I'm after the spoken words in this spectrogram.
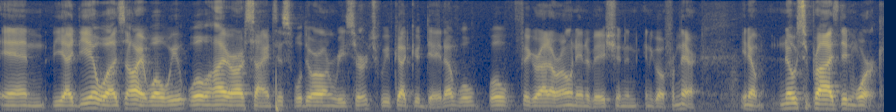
and the idea was, all right, well, we, will hire our scientists, we'll do our own research, we've got good data, we'll, we'll figure out our own innovation and, and go from there you know, no surprise, didn't work.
